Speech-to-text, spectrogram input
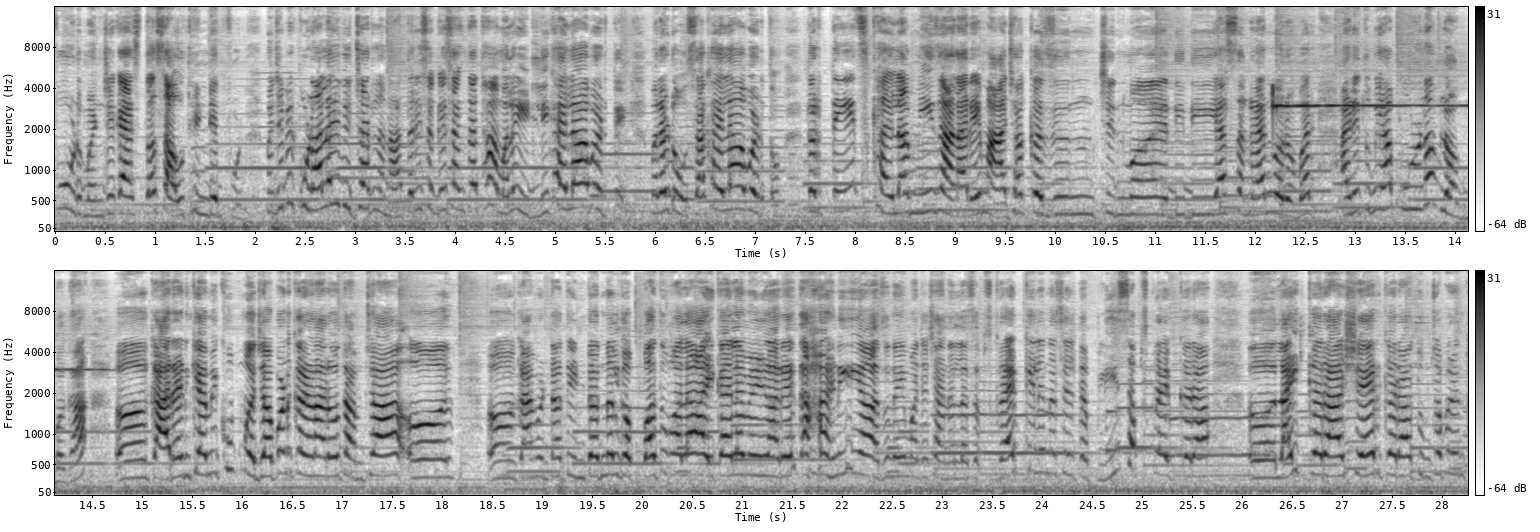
फूड म्हणजे काय असतं? साऊथ इंडियन फूड म्हणजे मी कुणालाही विचारलं ना तरी सगळे सांगतात हा मला इडली खायला आवडते मला डोसा खायला आवडतो. तर तेच खायला मी जाणार आहे माझ्या कझन चिन्मय दिदी या सगळ्यांबरोबर. आणि तुम्ही हा पूर्ण ब्लॉग बघा कारण की आम्ही खूप मजा पण करणार आहोत. आमच्या काय म्हणतात इंटरनल गप्पा तुम्हाला ऐकायला मिळणार आहेत. आणि अजूनही माझ्या चॅनलला सबस्क्राईब केलं नसेल तर प्लीज सबस्क्राईब करा. लाईक करा शेअर करा. तुमच्यापर्यंत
